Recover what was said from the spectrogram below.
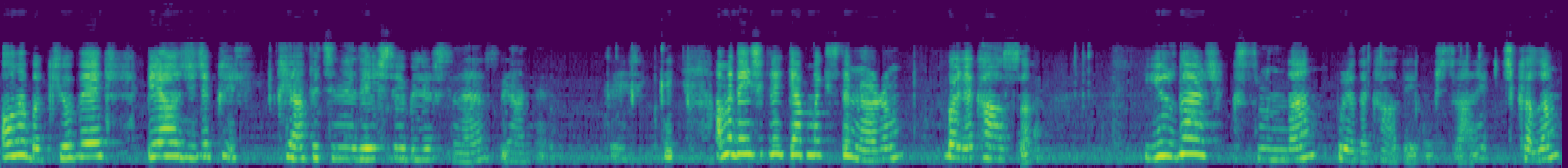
Ona bakıyor ve birazcık kıyafetini değiştirebilirsiniz. Yani değişiklik. Ama değişiklik yapmak istemiyorum. Böyle kalsın. Yüzler kısmından burada kal diyelim bir. Çıkalım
